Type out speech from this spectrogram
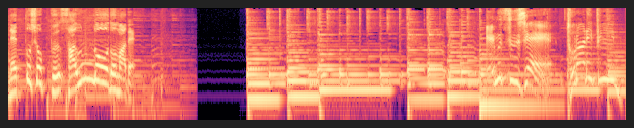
ネットショップサウンロードまで。M2J トラリピー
